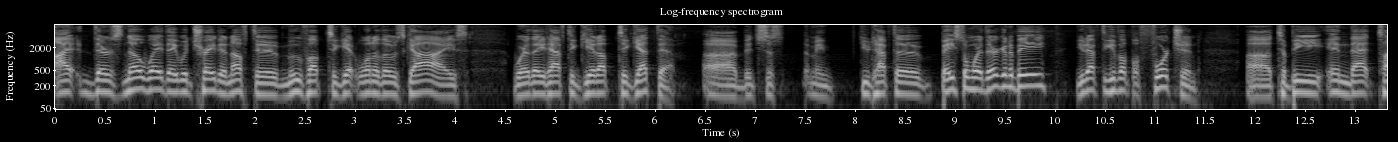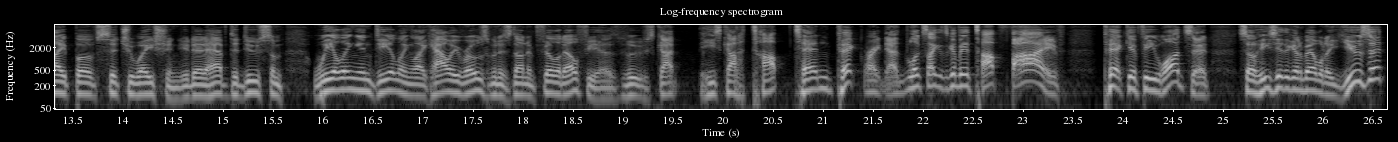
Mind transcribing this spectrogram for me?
I there's no way they would trade enough to move up to get one of those guys where they'd have to get up to get them. Uh, it's just, I mean, you'd have to, based on where they're going to be, you'd have to give up a fortune uh, to be in that type of situation. You'd have to do some wheeling and dealing like Howie Roseman has done in Philadelphia, who's got he's got a top ten pick right now. It looks like it's going to be a top five pick if he wants it. So he's either going to be able to use it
